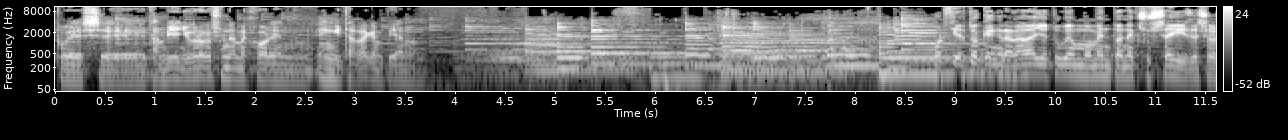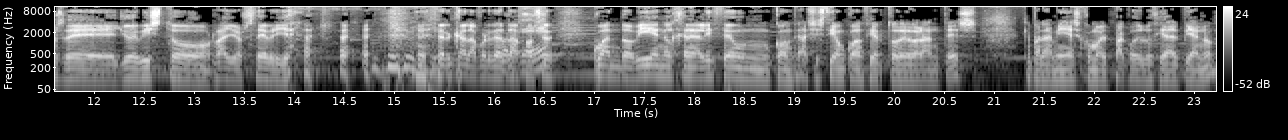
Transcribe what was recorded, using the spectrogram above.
pues eh, también yo creo que suena mejor en guitarra que en piano. Cierto que en Granada yo tuve un momento Nexus 6 de esos de yo he visto rayos C brillar cerca de la puerta de ¿Por San? José cuando vi en el Generalife un asistí a un concierto de Dorantes que para mí es como el Paco de Lucía del piano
